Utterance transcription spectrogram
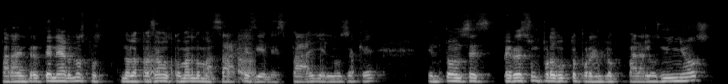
para entretenernos, pues nos la pasamos tomando masajes y el spa y el no sé qué. Entonces, pero es un producto, por ejemplo, para los niños,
